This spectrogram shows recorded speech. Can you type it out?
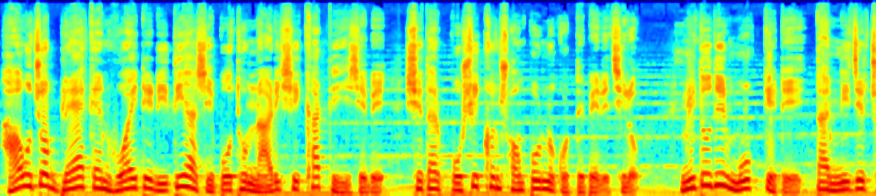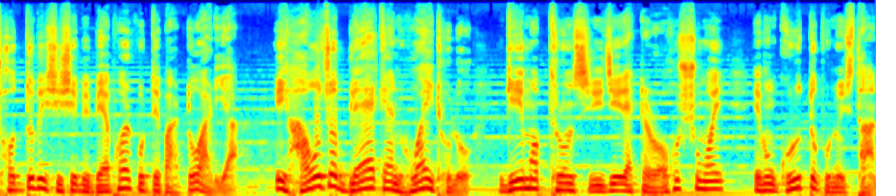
House of black and হোয়াইটের ইতিহাসে প্রথম নারী শিক্ষার্থী হিসেবে সে তার প্রশিক্ষণ সম্পূর্ণ করতে পেরেছিল। মৃতদের মুখ কেটে তার নিজের ছদ্মবেশ হিসেবে ব্যবহার করতে পারত আরিয়া। এই house of black and white হলো গেম অফ থ্রোন সিরিজের একটা রহস্যময় এবং গুরুত্বপূর্ণ স্থান।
